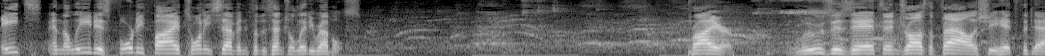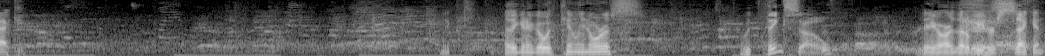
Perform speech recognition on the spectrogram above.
eight, and the lead is 45 27 for the Central Lady Rebels. Pryor loses it and draws the foul as she hits the deck. Are they going to go with Kinley Norris? I would think so. They are. That'll be her second.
